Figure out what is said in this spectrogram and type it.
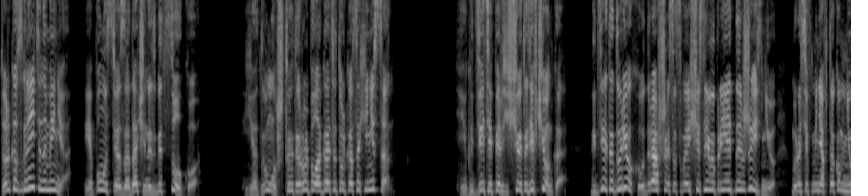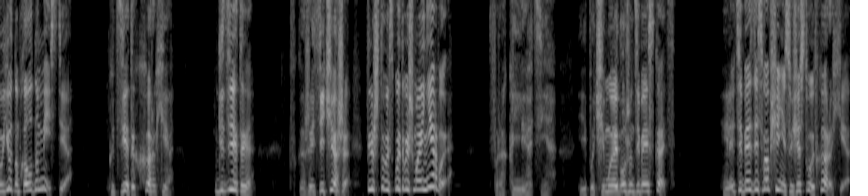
Только взгляните на меня. Я полностью озадачен и сбит с толку. Я думал, что эта роль полагается только Асахини-сан. И где теперь еще эта девчонка? Где эта дуреха, удравшая со своей счастливой приятной жизнью, бросив меня в таком неуютном холодном месте? Где ты, Харухи? Где ты? Покажи сейчас же! Ты что, испытываешь мои нервы? Проклятие. И почему я должен тебя искать? Или тебя здесь вообще не существует, Харухи?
